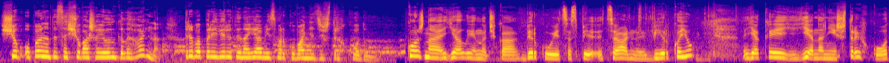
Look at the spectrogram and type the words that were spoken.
Щоб упевнитися, що ваша ялинка легальна, треба перевірити наявність маркування зі штрих-кодом. Кожна ялиночка біркується спеціальною біркою, який є на ній штрих-код,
